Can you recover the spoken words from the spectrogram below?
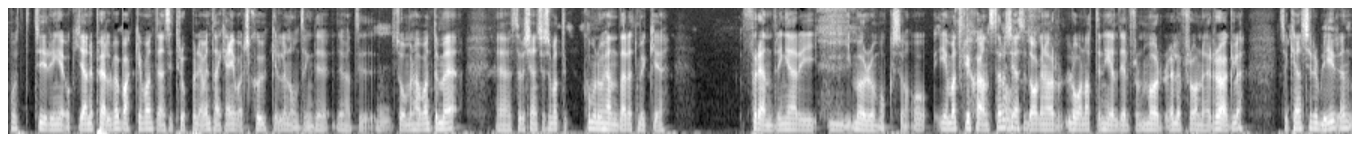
mot Tyringe och Janne Pelve, backen var inte ens i truppen. Jag vet inte, han kan ju varit sjuk eller någonting Det, det var inte mm. så, men han var inte med. Eh, Så det känns ju som att det kommer nog hända rätt mycket förändringar i, i Mörrum också. Och i och med att Kristianstad de senaste dagarna har lånat en hel del från Mör eller från Rögle så kanske det blir en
